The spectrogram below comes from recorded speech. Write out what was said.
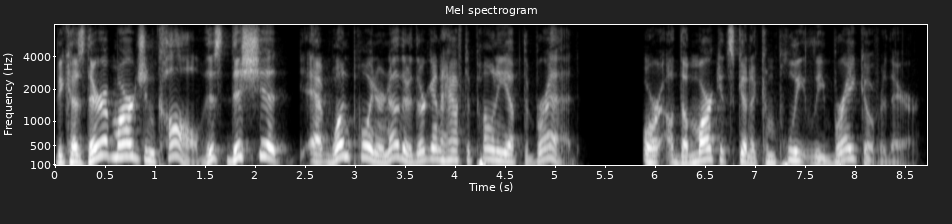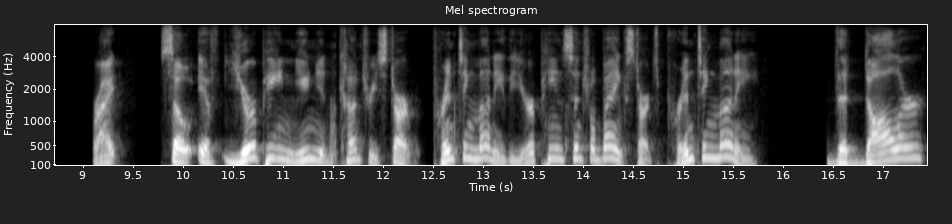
because they're at margin call. This this shit at one point or another, they're going to have to pony up the bread or the market's going to completely break over there, right? So if European Union countries start printing money, the European Central Bank starts printing money, the dollar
